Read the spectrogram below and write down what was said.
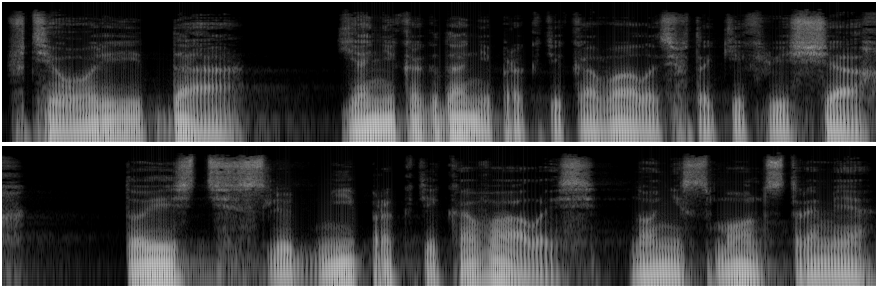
В теории, да. Я никогда не практиковалась в таких вещах. То есть с людьми практиковалась, но не с монстрами.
